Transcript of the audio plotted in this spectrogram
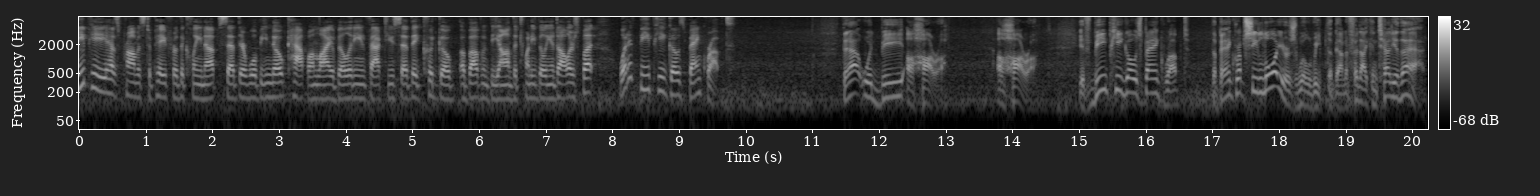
BP has promised to pay for the cleanup, said there will be no cap on liability. In fact, you said they could go above and beyond the $20 billion. But what if BP goes bankrupt? That would be a horror. A horror. If BP goes bankrupt, the bankruptcy lawyers will reap the benefit, I can tell you that.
